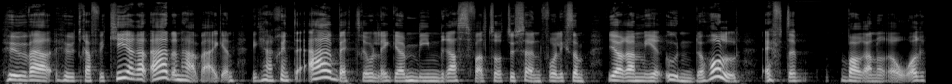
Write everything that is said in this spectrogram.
hur, hur trafikerad är den här vägen. Det kanske inte är bättre att lägga mindre asfalt så att du sen får liksom göra mer underhåll efter bara några år.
